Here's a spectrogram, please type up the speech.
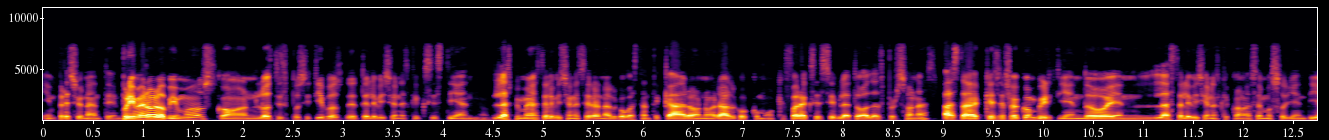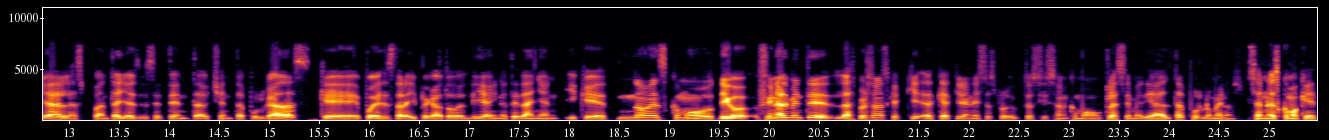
impresionante. Primero lo vimos con los dispositivos de televisiones que existían. Las primeras televisiones eran algo bastante caro, no era algo como que fuera accesible a todas las personas, hasta que se fue convirtiendo en las televisiones que conocemos hoy en día, las pantallas de 70, 80 pulgadas, que puedes estar ahí pegado todo el día y no te dañan y que no es como, digo, finalmente las personas que, que adquieren estos productos sí son como clase media alta por lo menos, o sea, no es como que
